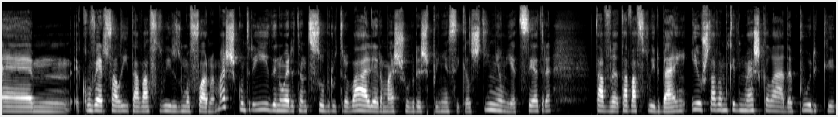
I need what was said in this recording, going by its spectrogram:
um, a conversa ali estava a fluir de uma forma mais descontraída, não era tanto sobre o trabalho, era mais sobre a experiência que eles tinham e etc. Estava, estava a fluir bem, eu estava um bocadinho mais calada porque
